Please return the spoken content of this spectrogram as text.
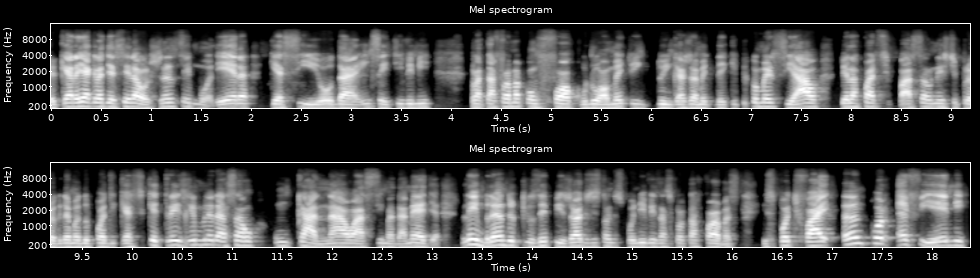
Eu quero agradecer ao Jansen Moreira, que é CEO da Incentive Me, plataforma com foco no aumento do engajamento da equipe comercial, pela participação neste programa do podcast Q3 Remuneração, um canal acima da média. Lembrando que os episódios estão disponíveis nas plataformas Spotify, Anchor FM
